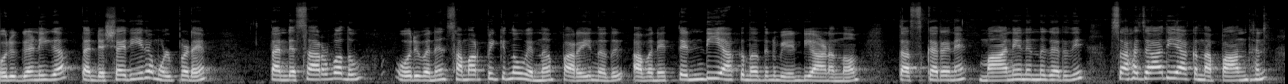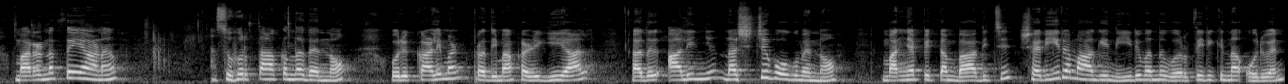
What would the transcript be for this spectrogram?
ഒരു ഗണിക തന്റെ ശരീരം ഉൾപ്പെടെ തന്റെ സർവതും ഒരുവന് സമർപ്പിക്കുന്നുവെന്ന് പറയുന്നത് അവനെ തെണ്ടിയാക്കുന്നതിന് വേണ്ടിയാണെന്നോ തസ്കരനെ മാന്യനെന്ന് കരുതി സഹചാരിയാക്കുന്ന പാന്തൻ മരണത്തെയാണ് സുഹൃത്താക്കുന്നതെന്നോ ഒരു കളിമൺ പ്രതിമ കഴുകിയാൽ അത് അലിഞ്ഞ് നശിച്ചു പോകുമെന്നോ മഞ്ഞപ്പിത്തം ബാധിച്ച് ശരീരമാകെ നീരുവന്ന് വേർതിരിക്കുന്ന ഒരുവൻ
